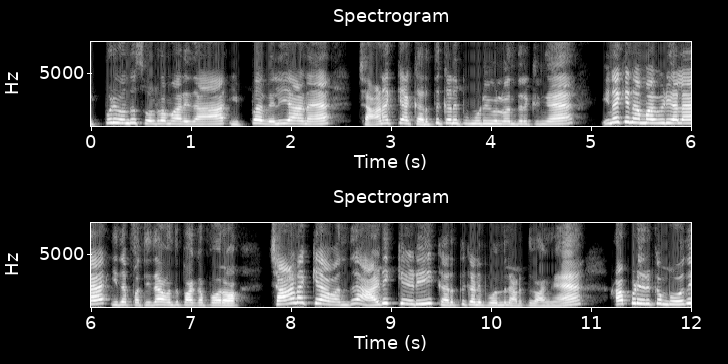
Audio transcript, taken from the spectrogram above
இப்படி வந்து சொல்ற மாதிரி தான் இப்ப வெளியான சாணக்கியா கருத்து கணிப்பு முடிவுகள் வந்திருக்குங்க. இன்னைக்கு நம்ம வீடியோல இதை பத்தி தான் வந்து பார்க்க போறோம். சாணக்கியா வந்து அடிக்கடி கருத்து கணிப்பு வந்து நடத்துவாங்க. அப்படி இருக்கும்போது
